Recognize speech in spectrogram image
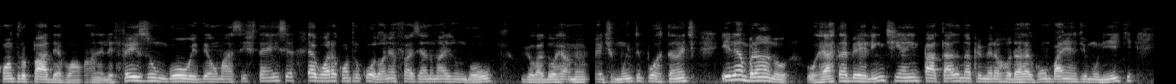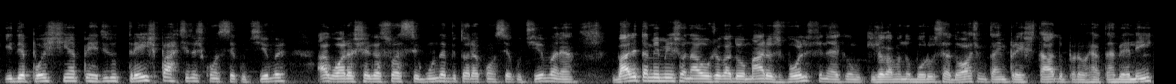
contra o Paderborn ele fez um gol e deu uma assistência, e agora contra o Colônia fazendo mais um gol, um jogador realmente muito importante. E lembrando, o Hertha Berlim tinha empatado na primeira rodada com o Bayern de Munique e depois tinha perdido três partidas consecutivas agora chega a sua segunda vitória consecutiva, né? Vale também mencionar o jogador Marius Wolff, né, que, que jogava no Borussia Dortmund, está emprestado para o Hertha Berlim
